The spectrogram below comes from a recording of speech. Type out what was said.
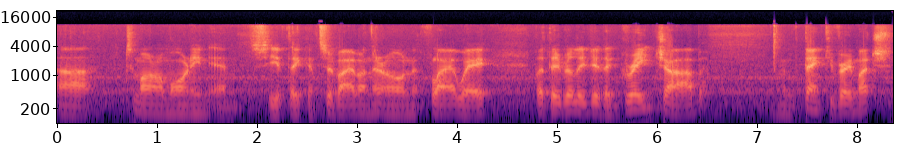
uh, tomorrow morning and see if they can survive on their own and fly away. But they really did a great job. And thank you very much,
